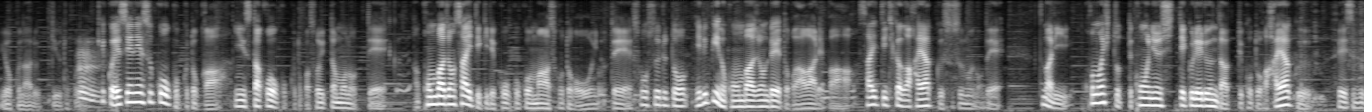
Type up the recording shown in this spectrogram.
良くなるっていうところ。うん結構 SNS 広告とか、インスタ広告とかそういったものって、コンバージョン最適で広告を回すことが多いので、そうすると LP のコンバージョンレートが上がれば、最適化が早く進むので、つまり、この人って購入してくれるんだってことが早く Facebook、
